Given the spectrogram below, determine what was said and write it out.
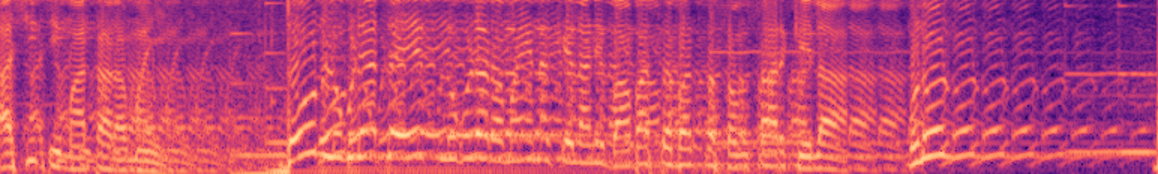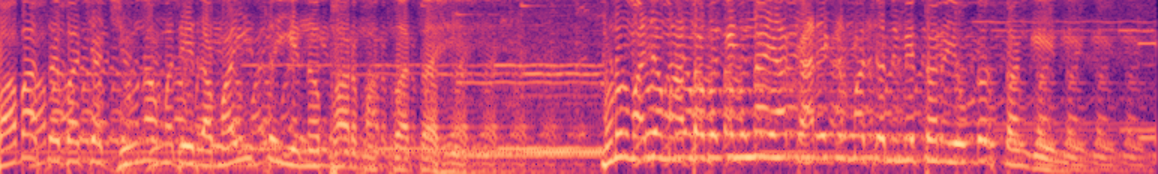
अशी ती माता रमाई. दोन लुगड्याचं एक लुगडं रमाईनं केलं आणि बाबासाहेबांचा संसार केला. म्हणून बाबासाहेबाच्या जीवनामध्ये रमाईचं येणं फार महत्वाचं आहे. म्हणून माझ्या माता भगिनींना या कार्यक्रमाच्या निमित्ताने एवढंच सांगेन.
